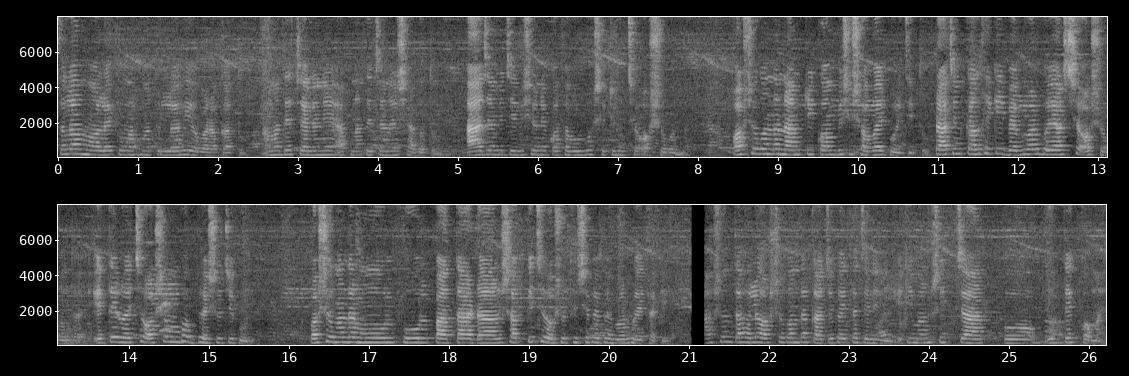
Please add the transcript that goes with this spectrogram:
আসসালামু আলাইকুম রহমতুল্লাহি ওবারাকাত আমাদের চ্যানেলে আপনাদের জানাই স্বাগতম। আজ আমি যে বিষয় নিয়ে কথা বলব সেটি হচ্ছে অশ্বগন্ধা। অশ্বগন্ধা নামটি কম বেশি সবাই পরিচিত। প্রাচীন কাল থেকেই ব্যবহার হয়ে আসছে অশ্বগন্ধা। এতে রয়েছে অসম্ভব ভেষজ গুণ। অশ্বগন্ধার মূল, ফুল, পাতা, ডাল সবকিছু ওষুধ হিসেবে ব্যবহার হয়ে থাকে। আসুন তাহলে অশ্বগন্ধার কার্যকারিতা জেনে নিই। এটি মানসিক চাপ ও উদ্বেগ কমায়।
